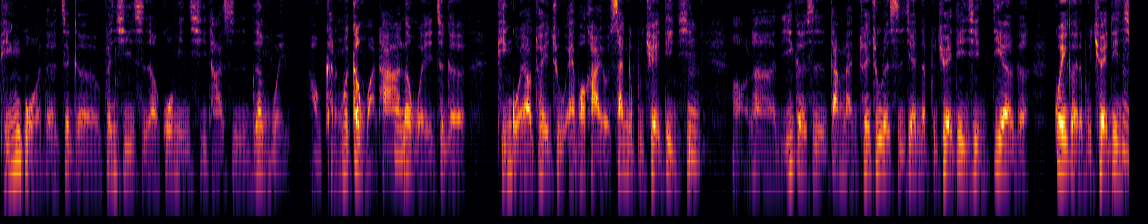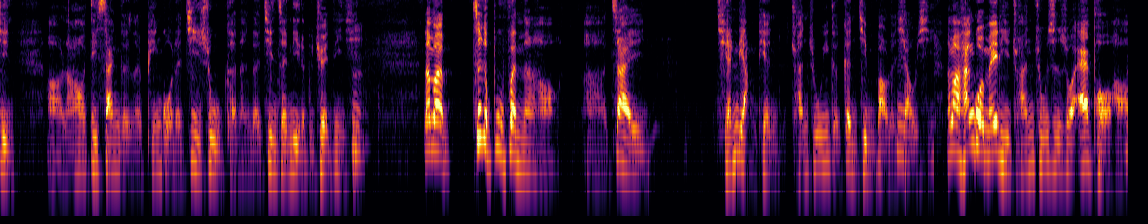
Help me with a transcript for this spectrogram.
苹果的这个分析师哦，郭明奇他是认为哦可能会更晚，他认为这个苹果要推出 Apple Car 有三个不确定性。哦，那一个是当然推出的时间的不确定性，第二个规格的不确定性，啊，然后第三个呢，苹果的技术可能的竞争力的不确定性。那么这个部分呢，哈啊，在前两天传出一个更劲爆的消息。那么韩国媒体传出是说，Apple 哈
